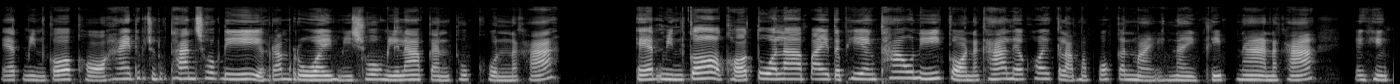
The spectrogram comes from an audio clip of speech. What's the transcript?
แอดมินก็ขอให้ท่านผู้ชมทุกท่านโชคดี ร่ำรวย มีโชคมีลาบกันทุกคนนะคะ แอดมินก็ขอตัวลาไปแต่เพียงเท่านี้ก่อนนะคะ แล้วค่อยกลับมาพบกันใหม่ในคลิปหน้านะคะเฮงๆ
